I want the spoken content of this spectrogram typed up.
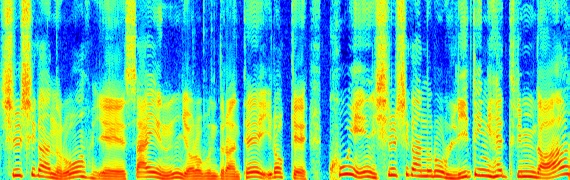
실시간으로 예, 사인 여러분들한테 이렇게 코인 실시간으로 리딩 해 드립니다.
